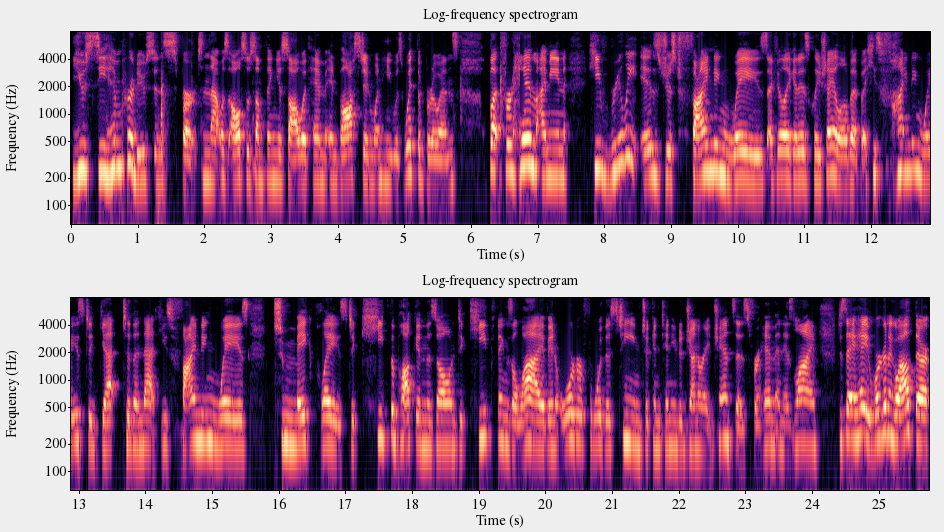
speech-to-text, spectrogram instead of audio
you see him produce in spurts. And that was also something you saw with him in Boston when he was with the Bruins. But for him, I mean, he really is just finding ways. I feel like it is cliche a little bit, but he's finding ways to get to the net. He's finding ways to make plays, to keep the puck in the zone, to keep things alive in order for this team to continue to generate chances for him and his line to say, hey, we're going to go out there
